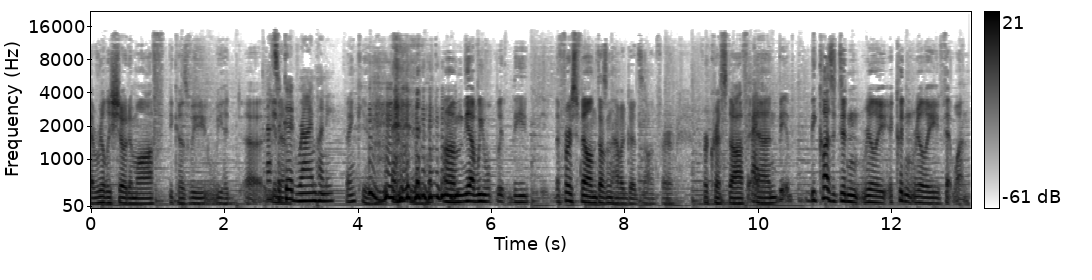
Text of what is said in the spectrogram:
that really showed him off because we, we had. Uh, That's you a good rhyme, honey. Thank you. Thank you. um, yeah, we the the first film doesn't have a good song for for Kristoff, and be, because it didn't really, it couldn't really fit one.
